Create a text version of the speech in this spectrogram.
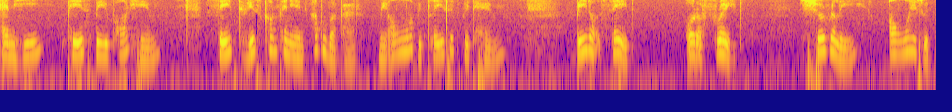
and he, peace be upon him, said to his companion Abu Bakr, May Allah be pleased with him, be not sad or afraid. Surely Allah is with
